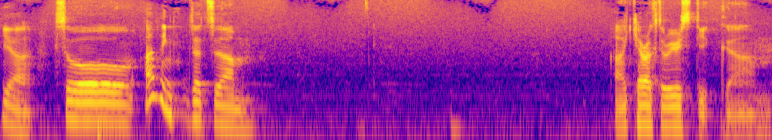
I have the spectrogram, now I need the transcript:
yeah, so I think that's um, a characteristic. Um,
